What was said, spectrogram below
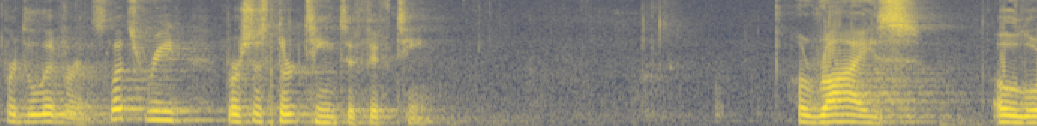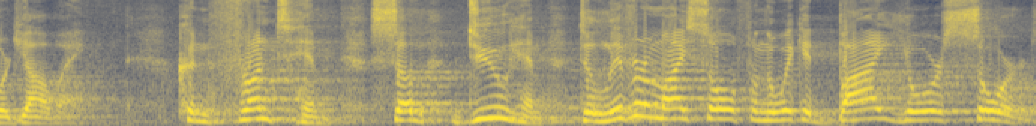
for deliverance. Let's read verses 13 to 15. Arise, O Lord Yahweh. Confront him, subdue him, deliver my soul from the wicked by your sword,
